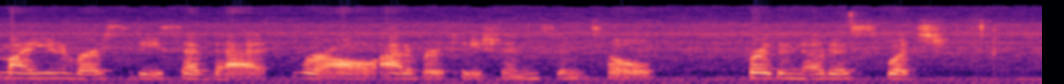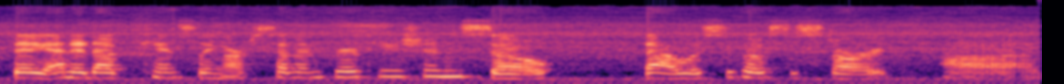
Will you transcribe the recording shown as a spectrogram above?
my university said that we're all out of rotations until further notice, which they ended up canceling our seventh rotation. So that was supposed to start uh,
